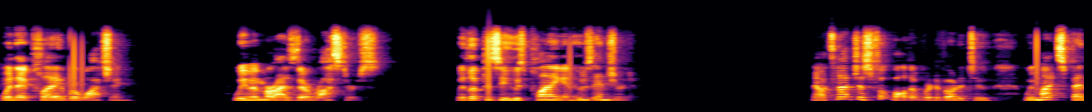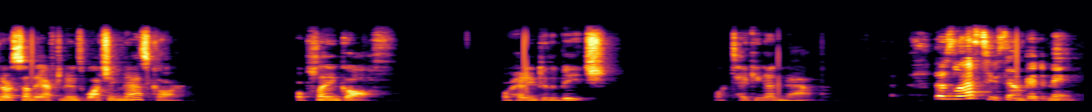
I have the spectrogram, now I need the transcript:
when they play, we're watching. We memorize their rosters. We look to see who's playing and who's injured. Now, it's not just football that we're devoted to. We might spend our Sunday afternoons watching NASCAR, or playing golf, or heading to the beach, or taking a nap. Those last two sound good to me.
